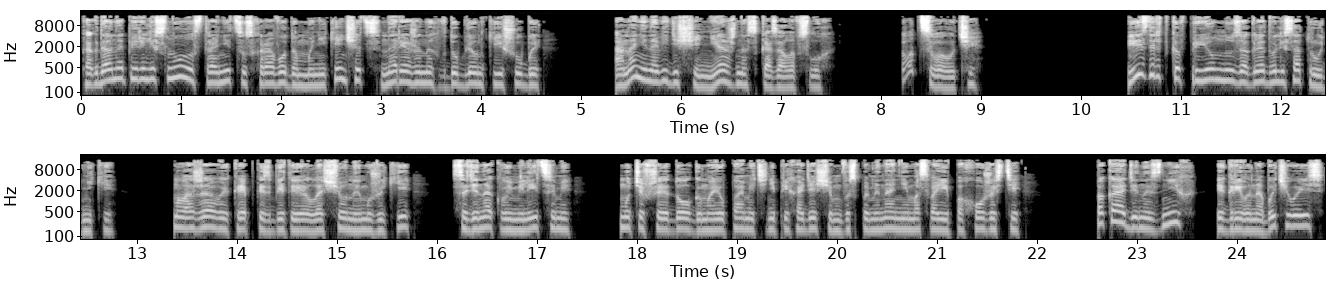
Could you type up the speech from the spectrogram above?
Когда она перелистнула страницу с хороводом манекенщиц, наряженных в дубленки и шубы, она ненавидяще нежно сказала вслух. «Вот сволочи! Изредка в приемную заглядывали сотрудники. Моложавые, крепко сбитые лощеные мужики с одинаковыми лицами, мучившие долго мою память неприходящим воспоминанием о своей похожести, пока один из них, игриво набычиваясь,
